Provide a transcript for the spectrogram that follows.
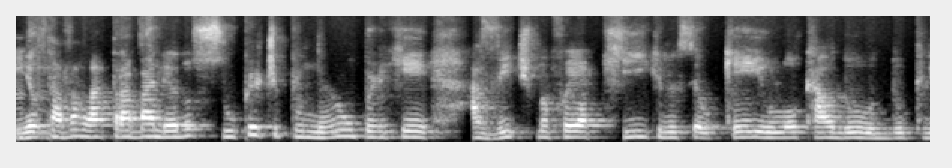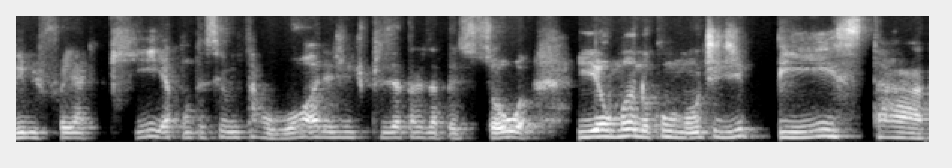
E eu Uhum. tava lá trabalhando super, tipo, não, porque a vítima foi aqui, que não sei o quê, o local do, do crime foi aqui, aconteceu em tal hora, a gente precisa ir atrás da pessoa. E eu, mano, com um monte de pista,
